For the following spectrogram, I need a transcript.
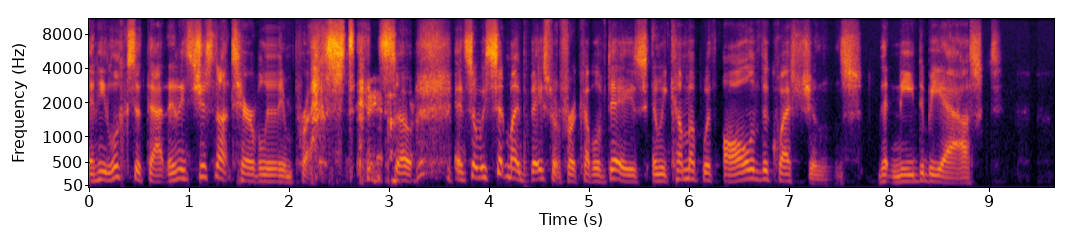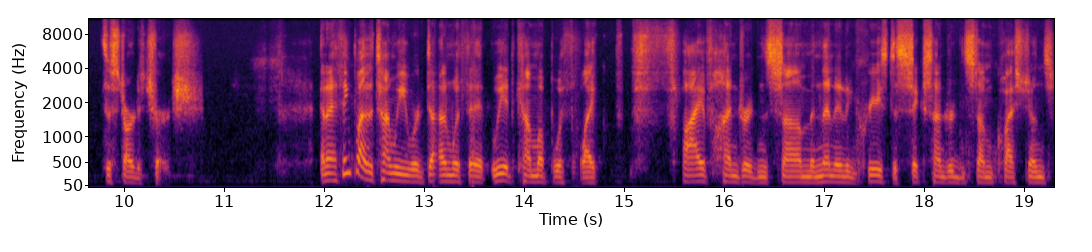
and he looks at that and he's just not terribly impressed. and so and so we sit in my basement for a couple of days and we come up with all of the questions that need to be asked to start a church. And I think by the time we were done with it, we had come up with like 500 and some, and then it increased to 600 and some questions.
